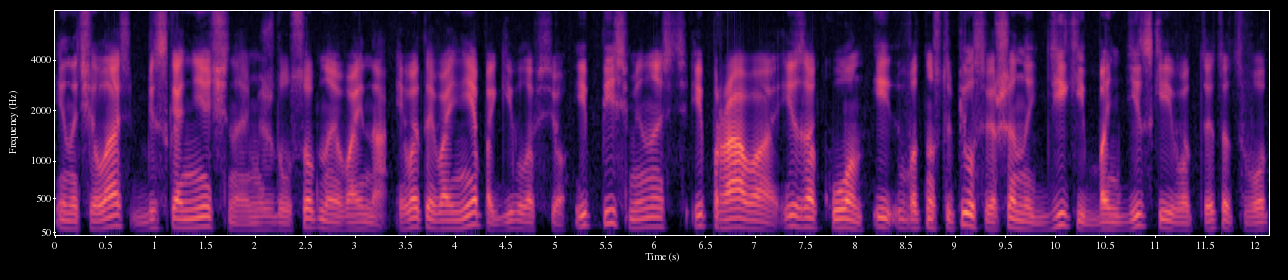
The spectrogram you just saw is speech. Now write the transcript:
И началась бесконечная междуусобная война. И в этой войне погибло все. И письменность, и право, и закон. И вот наступил совершенно дикий, бандитский вот этот вот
